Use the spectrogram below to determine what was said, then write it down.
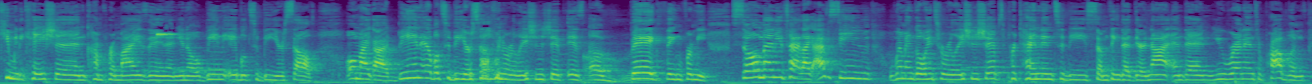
communication, compromising, and you know, being able to be yourself. Oh my God, being able to be yourself in a relationship is Oh, a man. big thing for me. So many times, like I've seen women go into relationships pretending to be something that they're not, and then you run into problems.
